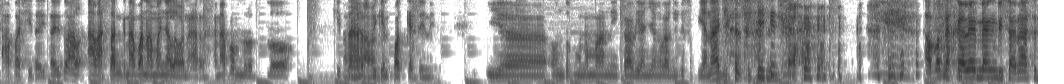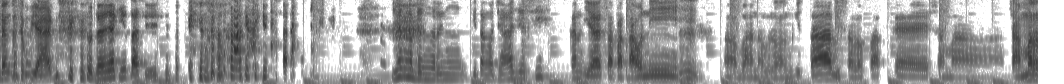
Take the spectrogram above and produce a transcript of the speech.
apa sih tadi? Tadi itu al- alasan kenapa namanya lawan arah. Kenapa menurut lo kita Namanya harus bikin podcast ini? Iya untuk menemani kalian yang lagi kesepian aja sih Apakah kalian yang di sana sedang kesepian? sebenarnya kita sih kita yang ngedengerin kita ngoceh aja sih kan ya siapa tahu nih Hmm. uh, bahan obrolan kita bisa lo pakai sama camer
